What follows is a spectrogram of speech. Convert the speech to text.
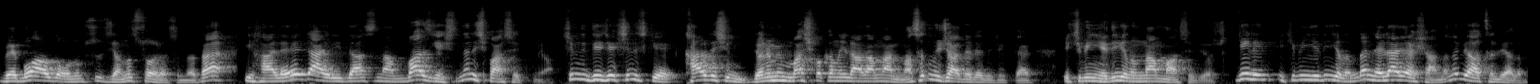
ve bu aldığı olumsuz yanıt sonrasında da ihaleye dair iddiasından vazgeçtiğinden hiç bahsetmiyor. Şimdi diyeceksiniz ki kardeşim dönemin başbakanıyla adamlar nasıl mücadele edecekler? 2007 yılından bahsediyoruz. Gelin 2007 yılında neler yaşandığını bir hatırlayalım.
